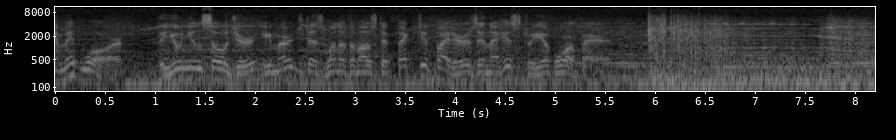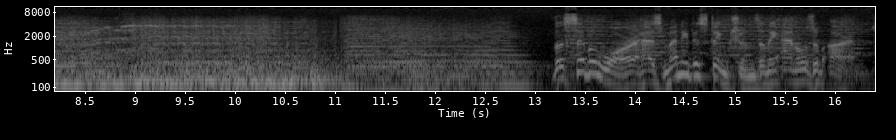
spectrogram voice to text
By mid-war, the Union soldier emerged as one of the most effective fighters in the history of warfare. The Civil War has many distinctions in the annals of arms.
